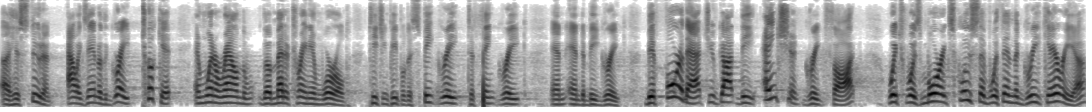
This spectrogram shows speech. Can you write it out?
uh, his student, Alexander the Great, took it and went around the, the Mediterranean world teaching people to speak Greek, to think Greek, and, and to be Greek. Before that, you've got the ancient Greek thought, which was more exclusive within the Greek area,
